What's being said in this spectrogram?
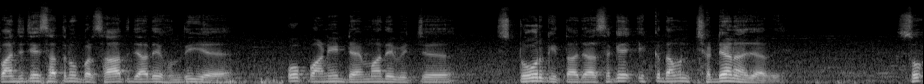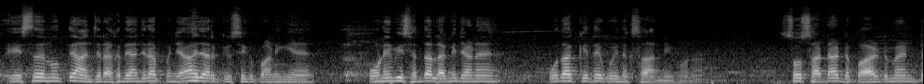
5 6 7 ਨੂੰ ਬਰਸਾਤ ਜ਼ਿਆਦਾ ਹੁੰਦੀ ਹੈ, ਉਹ ਪਾਣੀ ਡੈਮਾਂ ਦੇ ਵਿੱਚ ਸਟੋਰ ਕੀਤਾ ਜਾ ਸਕੇ, ਇੱਕਦਮ ਛੱਡਿਆ ਨਾ ਜਾਵੇ। ਸੋ ਇਸ ਨੂੰ ਧਿਆਨ 'ਚ ਰੱਖਦਿਆਂ ਜਿਹੜਾ 50000 ਕਿਊਸਿਕ ਪਾਣੀ ਹੈ, ਉਹਨੇ ਵੀ ਸਿੱਧਾ ਲੰਘ ਜਾਣਾ ਉਹਦਾ ਕਿਤੇ ਕੋਈ ਨੁਕਸਾਨ ਨਹੀਂ ਹੋਣਾ। ਸੋ ਸਾਡਾ ਡਿਪਾਰਟਮੈਂਟ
